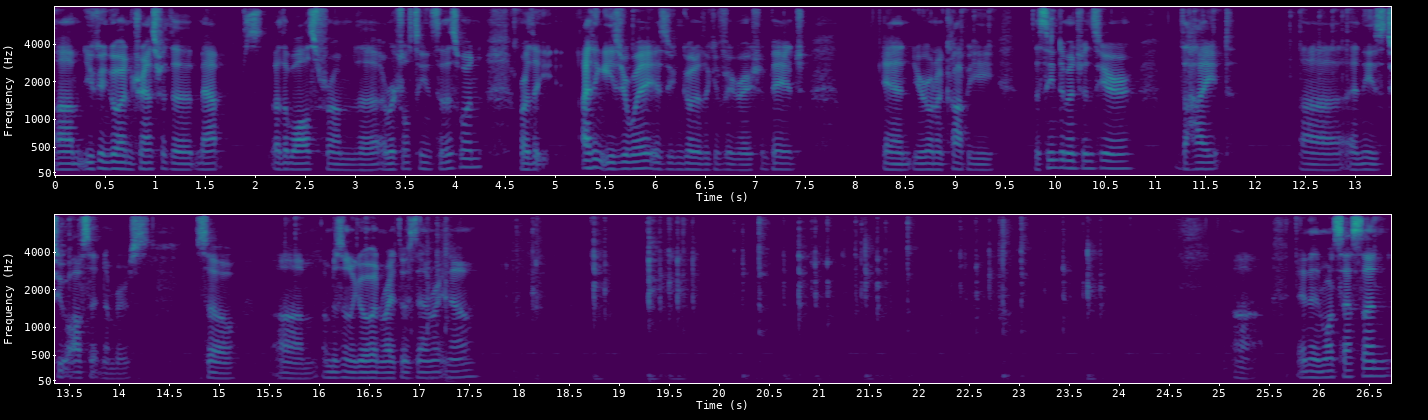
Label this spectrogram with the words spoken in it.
um, you can go ahead and transfer the maps of the walls from the original scenes to this one. Or the I think easier way is you can go to the configuration page and you're going to copy the scene dimensions here, the height, uh, and these two offset numbers. So um, I'm just going to go ahead and write those down right now. Uh, and then once that's done,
